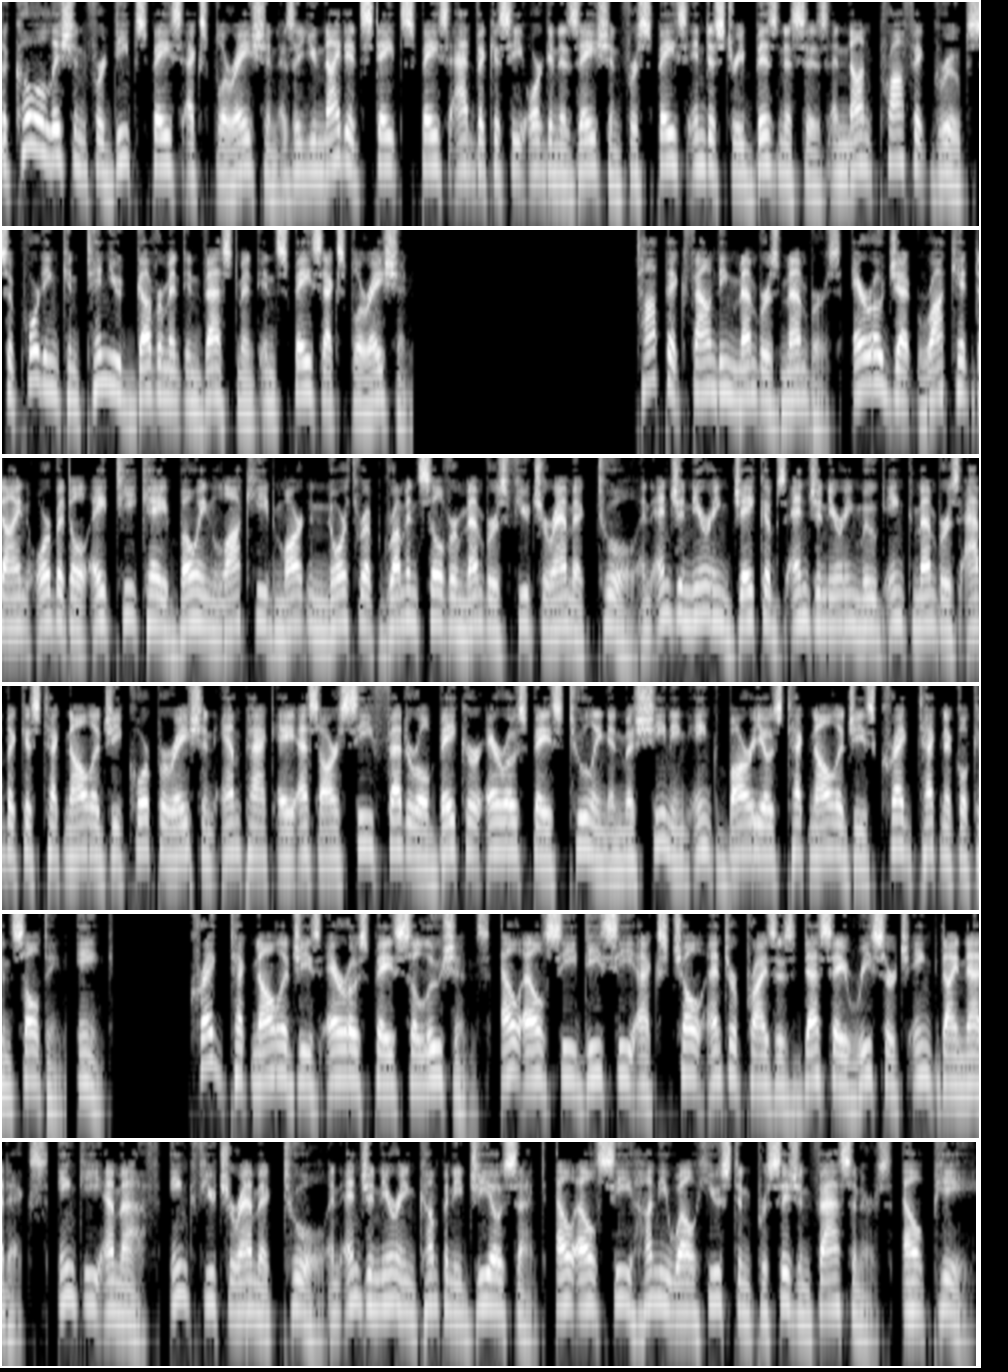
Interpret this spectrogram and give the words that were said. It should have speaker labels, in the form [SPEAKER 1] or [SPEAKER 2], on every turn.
[SPEAKER 1] The Coalition for Deep Space Exploration is a United States space advocacy organization for space industry businesses and non-profit groups supporting continued government investment in space exploration. Topic founding members Members, Aerojet Rocketdyne Orbital ATK Boeing Lockheed Martin Northrop Grumman Silver Members Futuramic Tool and Engineering Jacobs Engineering Moog Inc. Members Abacus Technology Corporation Ampac ASRC Federal Baker Aerospace Tooling and Machining Inc. Barrios Technologies Craig Technical Consulting, Inc. Craig Technologies Aerospace Solutions, LLC DCX Chull Enterprises Desay Research Inc. Dynetics, Inc. EMF, Inc. Futuramic Tool and Engineering Company Geocent, LLC Honeywell Houston Precision Fasteners, LP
